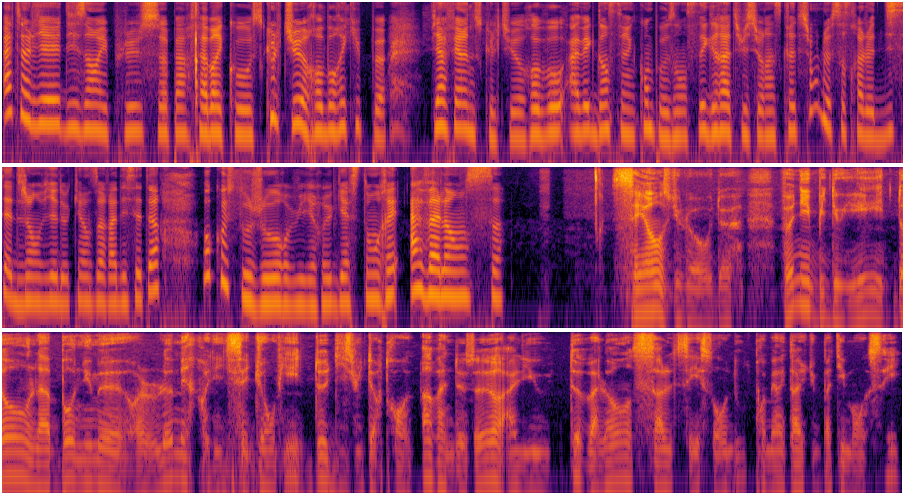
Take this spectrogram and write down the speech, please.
Atelier 10 ans et plus par Fabrico, sculpture, robot récup. Viens faire une sculpture robot avec d'anciens composants. C'est gratuit sur inscription. Le, ce sera le 17 janvier de 15h à 17h au Coste Jour, 8 rue Gaston Ray à Valence. Séance du Load. Venez bidouiller dans la bonne humeur le mercredi 17 janvier de 18h30 à 22h à lieu de Valence, salle C112, premier étage du bâtiment C,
